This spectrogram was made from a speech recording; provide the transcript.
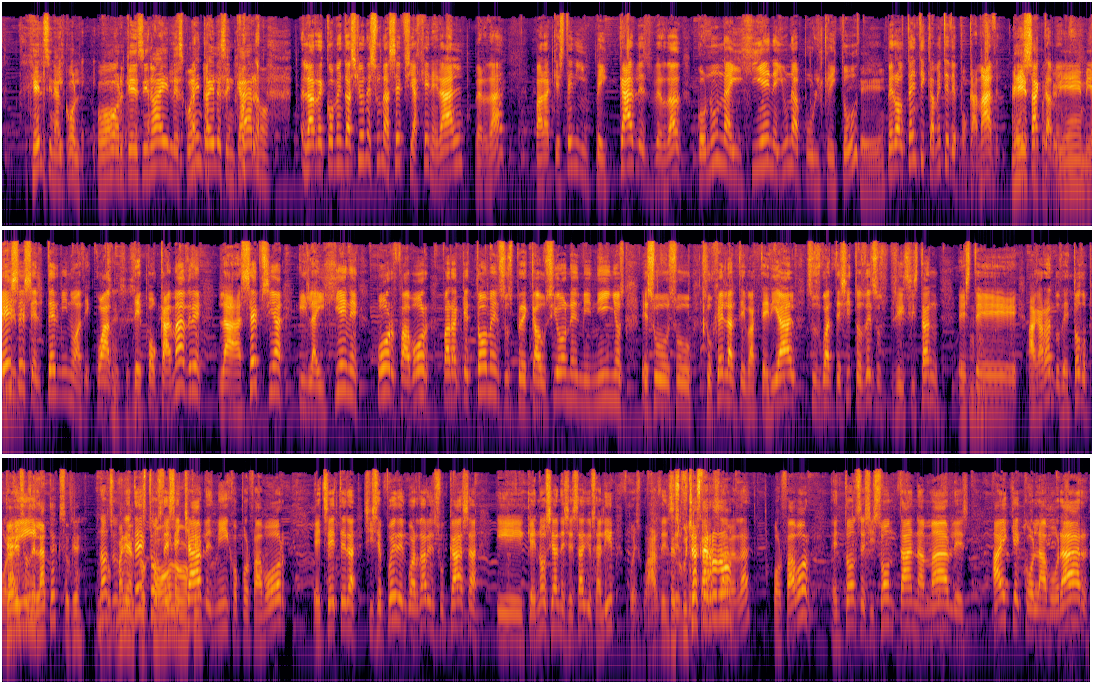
gel sin alcohol. Porque si no, ahí les cuento, ahí les encargo. La recomendación es una asepsia general, ¿verdad? Para que estén impecables, ¿verdad? Con una higiene y una pulcritud, Sí. pero auténticamente de poca madre. Eso, Exactamente. Pepe, bien, bien, Ese bien. es el término adecuado. Sí, sí, sí. De poca madre, la asepsia y la higiene. Por favor, para que tomen sus precauciones, mis niños, eh, su, su, su gel antibacterial, sus guantecitos de esos, si, si están este, agarrando de todo por ¿Qué, ahí. esos de látex o qué? No, sus- ¿Van al de estos desechables, mi hijo, por favor, etcétera. Si se pueden guardar en su casa y que no sea necesario salir, pues guárdense ¿Escuchaste, en su casa, Rudo? ¿verdad? Por favor. Entonces, si son tan amables, hay que colaborar.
